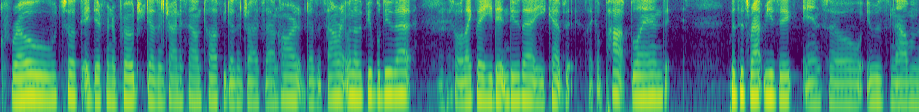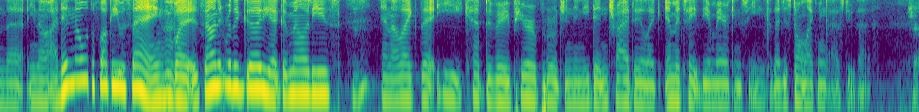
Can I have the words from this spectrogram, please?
Cro took a different approach. He doesn't try to sound tough. He doesn't try to sound hard. It doesn't sound right when other people do that. Mm-hmm. So I like that he didn't do that. He kept it like a pop blend with his rap music, and so it was an album that you know I didn't know what the fuck he was saying, mm-hmm. but it sounded really good. He had good melodies, mm-hmm. and I like that he kept a very pure approach, and then he didn't try to like imitate the American scene because I just don't like when guys do that. Sure.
